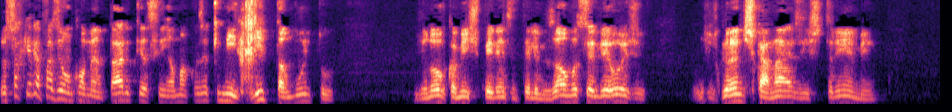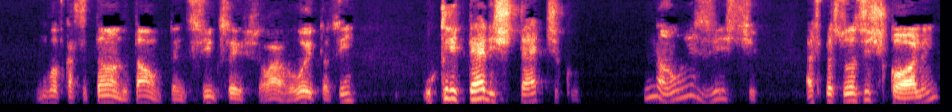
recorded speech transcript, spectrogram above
Eu só queria fazer um comentário que assim é uma coisa que me irrita muito. De novo, com a minha experiência em televisão, você vê hoje os grandes canais de streaming, não vou ficar citando, tal, tem cinco, seis, sei lá, oito, assim. O critério estético não existe. As pessoas escolhem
